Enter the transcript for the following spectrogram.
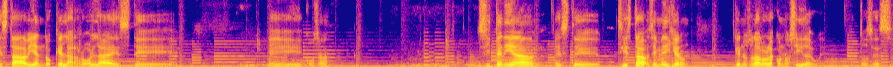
estaba viendo que la rola, este, eh, ¿cómo se llama? Sí tenía, este, sí está, sí me dijeron que no es una rola conocida, güey. Entonces,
